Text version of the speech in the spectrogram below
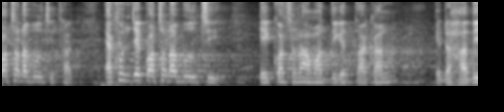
কথাটা বলছি থাক, এখন যে কথাটা বলছি, এই কথাটা আমার দিকে তাকান, এটা হাদিস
